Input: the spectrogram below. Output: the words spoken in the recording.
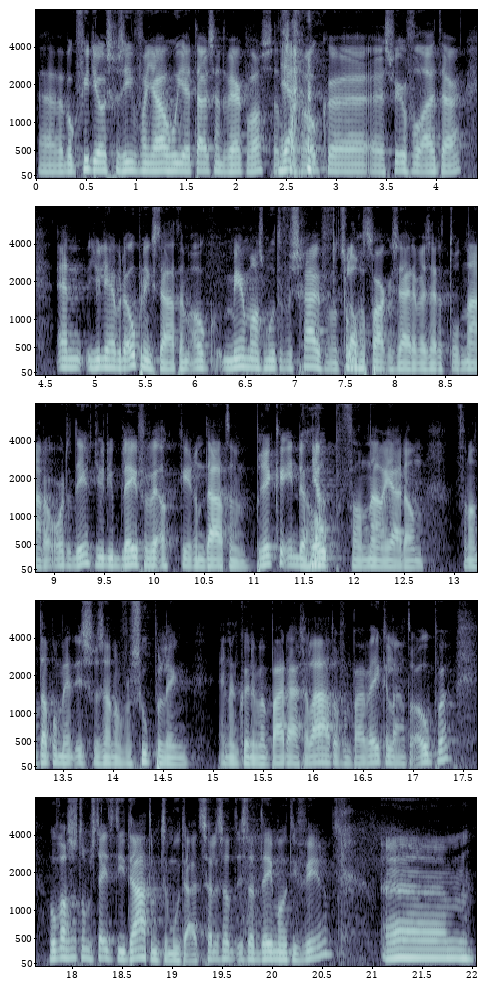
Uh, we hebben ook video's gezien van jou, hoe jij thuis aan het werk was. Dat ja. zag er ook uh, uh, sfeervol uit daar. En jullie hebben de openingsdatum ook meermaals moeten verschuiven. Want sommige Klopt. parken zeiden, wij zeiden tot na de orde dicht. Jullie bleven wel elke keer een datum prikken in de hoop ja. van, nou ja, dan vanaf dat moment is er dan een versoepeling. En dan kunnen we een paar dagen later of een paar weken later open. Hoe was het om steeds die datum te moeten uitstellen? Is dat, is dat demotiverend? Um,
